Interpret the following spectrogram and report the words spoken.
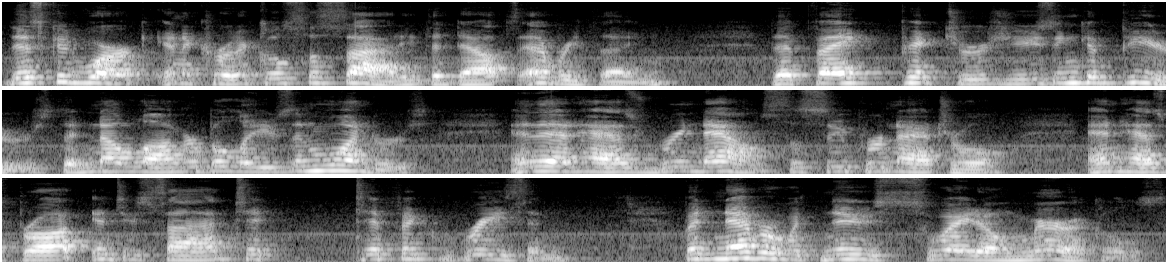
This could work in a critical society that doubts everything, that fake pictures using computers, that no longer believes in wonders, and that has renounced the supernatural and has brought into scientific reason, but never with new pseudo miracles,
